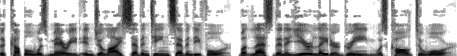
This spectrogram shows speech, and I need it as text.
The couple was married in July 1774, but less than a year later Greene was called to war.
